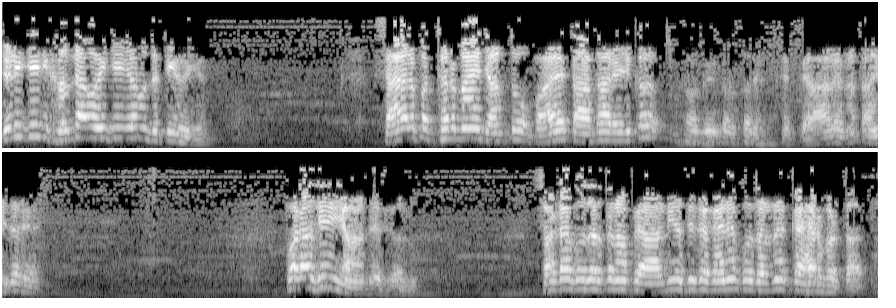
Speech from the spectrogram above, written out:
ਜਿਹੜੀ ਚੀਜ਼ ਖਾਂਦਾ ਉਹੀ ਚੀਜ਼ ਉਹਨੂੰ ਦਿੱਤੀ ਹੋਈ ਹੈ। ਸੈਲ ਪੱਥਰ ਮੈਂ ਜੰਤੋ ਪਾਏ ਤਾਕਾ ਰਿਜਕ ਅੱਗੇ ਕਰਤਾ ਰਹੇ। ਤੇ ਪਿਆਰ ਹੈ ਨਾ ਤਾਂ ਹੀ ਧਰਿਆ ਪਰ ਅਸੀਂ ਨਹੀਂ ਜਾਣਦੇ ਇਸ ਗੱਲ ਨੂੰ। ਸਾਡਾ ਕੁਦਰਤ ਨਾਲ ਪਿਆਰ ਨਹੀਂ ਅਸੀਂ ਤਾਂ ਕਹਿੰਦੇ ਕੁਦਰਤ ਨੇ ਕਹਿਰ ਵਰਤਾਤਾ।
